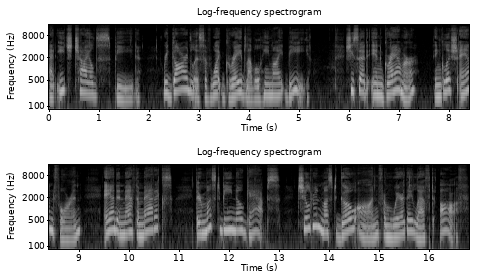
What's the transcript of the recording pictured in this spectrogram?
at each child's speed, regardless of what grade level he might be. She said in grammar, English and foreign, and in mathematics, there must be no gaps. Children must go on from where they left off.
